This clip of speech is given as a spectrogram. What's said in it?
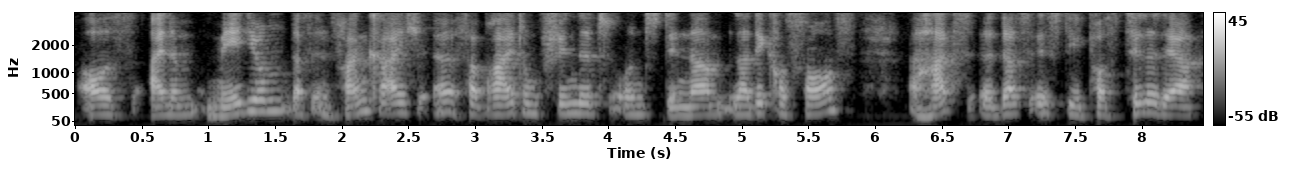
aus einem Medium, das in Frankreich äh, Verbreitung findet und den Namen La Décroissance hat. Äh, das ist die Postille der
